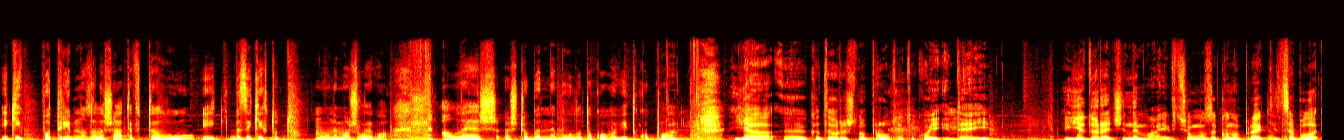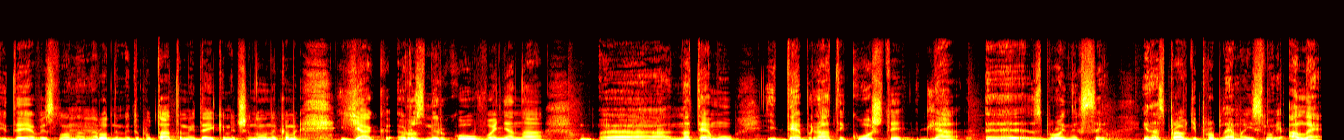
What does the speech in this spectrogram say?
яких потрібно залишати в тилу, без яких тут ну неможливо, але ж щоб не було такого відкупу. Я категорично проти такої ідеї ідеї. Її, до речі, немає в цьому законопроекті. Це була ідея висловлена mm народними депутатами і деякими чиновниками, як розмірковування на е, на тему, де брати кошти для е, збройних сил. І насправді проблема існує. Але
